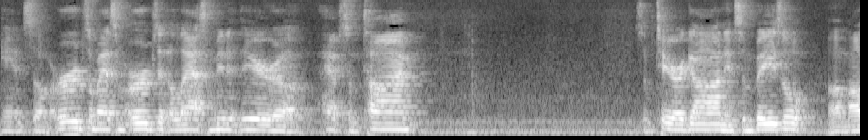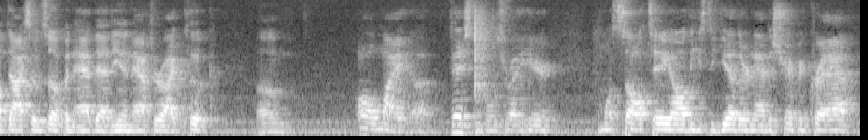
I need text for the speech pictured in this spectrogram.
and some herbs. I'm gonna add some herbs at the last minute there. Uh, have some thyme, some tarragon, and some basil. Um, I'll dice those up and add that in after I cook um, all my uh, vegetables right here. I'm gonna saute all these together and add the shrimp and crab,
